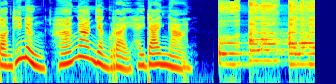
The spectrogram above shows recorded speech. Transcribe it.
ตอนที่ 1 หางานอย่างไรให้ได้งาน ยิ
